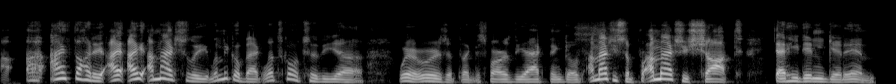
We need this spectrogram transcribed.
I- I, I thought it. I, I I'm actually. Let me go back. Let's go to the uh, where where is it? Like as far as the acting goes, I'm actually surprised. I'm actually shocked that he didn't get in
